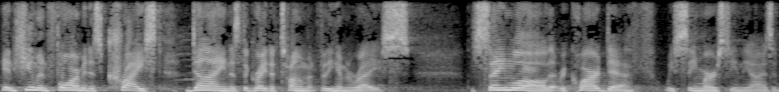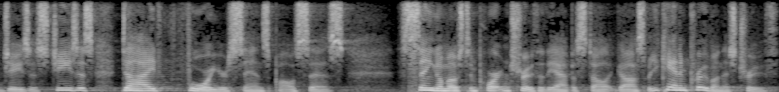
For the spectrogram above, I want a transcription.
in human form. It is Christ dying as the great atonement for the human race. The same law that required death, we see mercy in the eyes of Jesus. Jesus died for your sins, Paul says. Single most important truth of the apostolic gospel. You can't improve on this truth,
